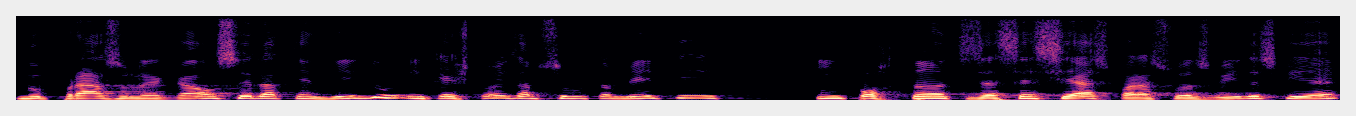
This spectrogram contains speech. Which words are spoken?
no prazo legal, ser atendido em questões absolutamente importantes, essenciais para as suas vidas, que é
